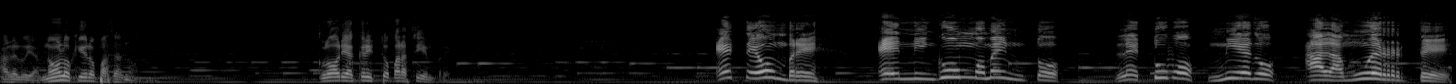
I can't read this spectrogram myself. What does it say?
Aleluya. No lo quiero pasar, no. Gloria a Cristo para siempre. Este hombre en ningún momento le tuvo miedo a la muerte.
